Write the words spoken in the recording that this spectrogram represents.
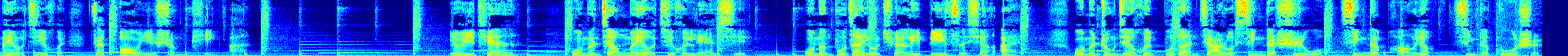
没有机会再报一声平安。有一天，我们将没有机会联系，我们不再有权利彼此相爱，我们中间会不断加入新的事物、新的朋友、新的故事，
